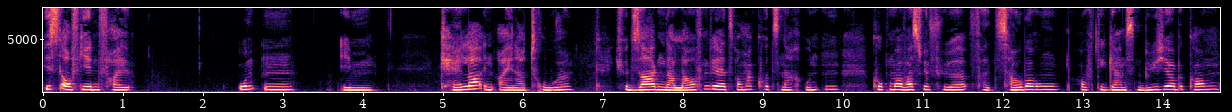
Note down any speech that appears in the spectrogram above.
ist auf jeden Fall unten im Keller in einer Truhe. Ich würde sagen, da laufen wir jetzt auch mal kurz nach unten. Gucken mal, was wir für Verzauberungen auf die ganzen Bücher bekommen.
